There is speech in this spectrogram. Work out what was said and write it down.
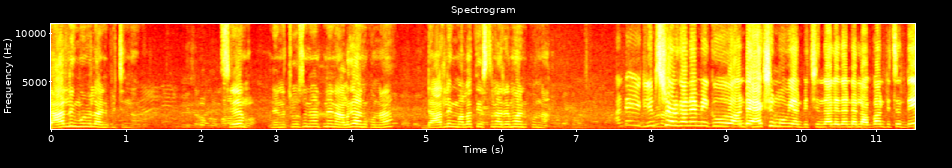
డార్లింగ్ మూవీలో అనిపించింది నాకు. సేమ్ నేను చూసిన వెంటనే నేను అలాగే అనుకున్నా. డార్లింగ్ మళ్ళీ తీస్తున్నారేమో అనుకున్నా. అంటే ఈ గ్లిమ్స్ చూడగానే మీకు అంటే యాక్షన్ మూవీ అనిపించిందా? లేదంటే లవ్ అనిపించింది?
